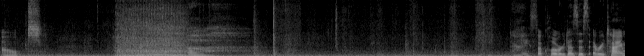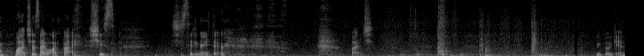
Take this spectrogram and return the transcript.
out. Ah. Okay, so Clover does this every time. Watch as I walk by. She's she's sitting right there. Watch. We go again.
